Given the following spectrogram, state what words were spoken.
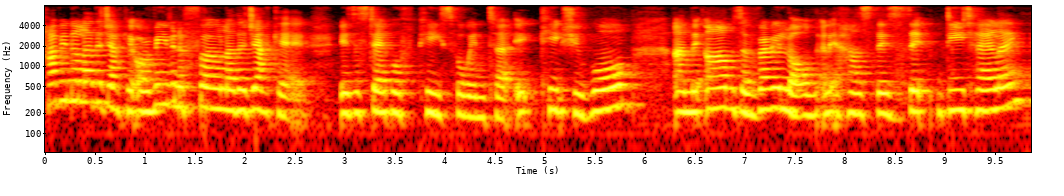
having a leather jacket or even a faux leather jacket is a staple piece for winter. It keeps you warm and the arms are very long and it has this zip detailing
